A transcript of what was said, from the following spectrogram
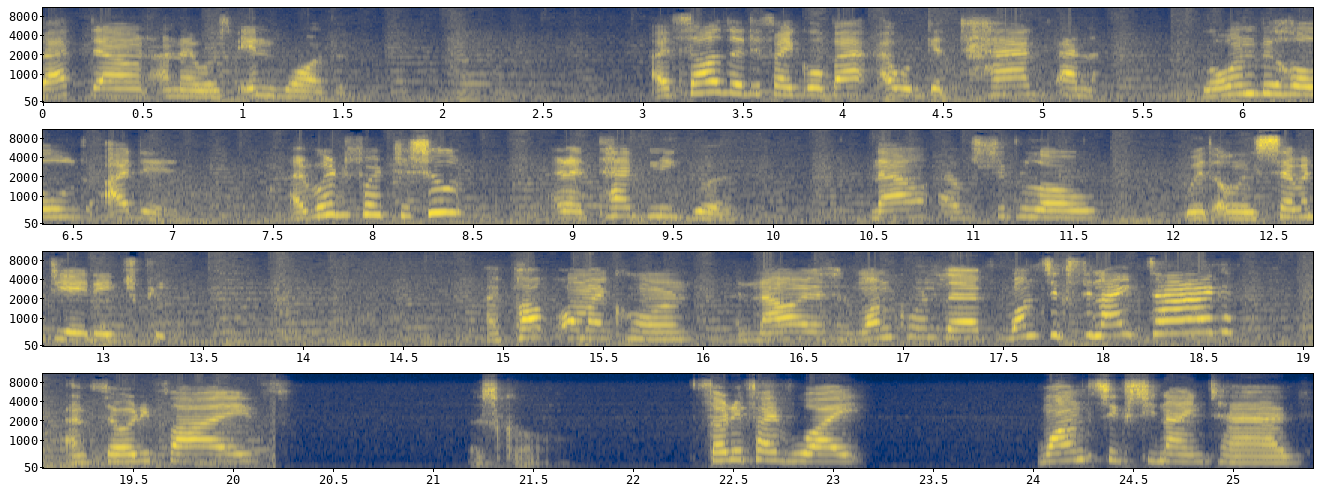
back down and I was in water. I thought that if I go back I would get tagged and lo and behold I did. I waited for it to shoot and it tagged me good. Now I was super low with only 78 HP. I popped all my corn and now I have one corn left, 169 tag and 35. Let's go. 35 white, 169 tag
